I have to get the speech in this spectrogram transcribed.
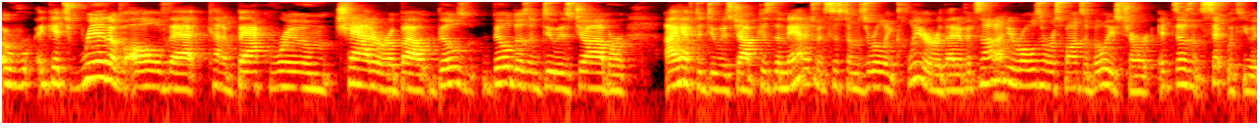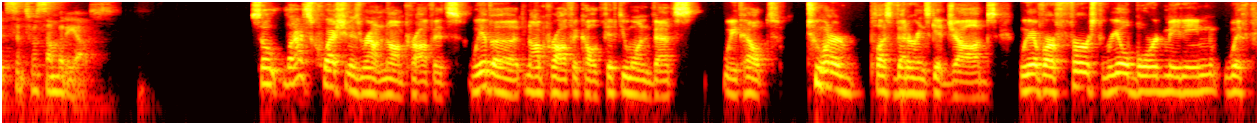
it gets rid of all of that kind of backroom chatter about Bill's Bill doesn't do his job or I have to do his job because the management system is really clear that if it's not on your roles and responsibilities chart, it doesn't sit with you, it sits with somebody else. So, last question is around nonprofits. We have a nonprofit called 51 Vets. We've helped 200 plus veterans get jobs. We have our first real board meeting with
